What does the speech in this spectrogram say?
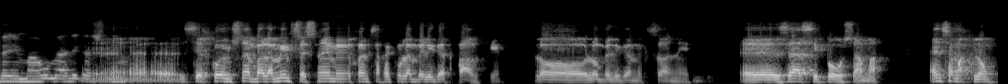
ועם ההוא מהליגה השנייה. אה, שיחקו עם שני בלמים ששניהם יכולים לשחק אולי בליגת פארקים, לא, לא בליגה מקצוענית. אה, זה הסיפור שם. אין שם כלום.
